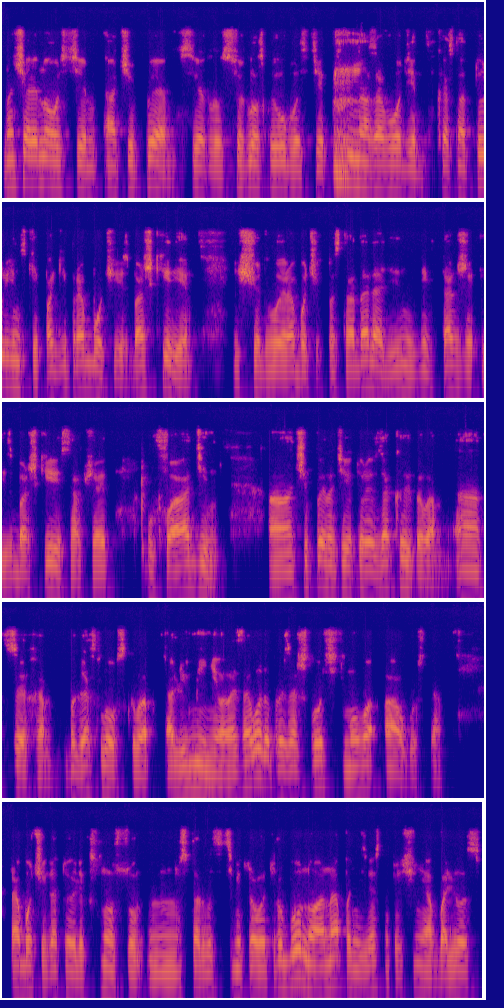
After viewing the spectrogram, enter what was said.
В начале новости АЧП в Свердловской области на заводе Краснотурьинский погиб рабочий из Башкирии. Еще двое рабочих пострадали, один из них также из Башкирии, сообщает УФА-1. А, ЧП на территории закрытого а, цеха Богословского алюминиевого завода произошло 7 августа. Рабочие готовили к сносу 120-метровую трубу, но она по неизвестной причине обвалилась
